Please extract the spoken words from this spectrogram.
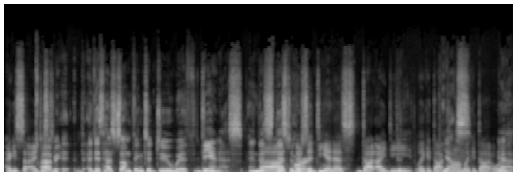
I guess I just. Uh, this has something to do with DNS, and this Ah, this so part. there's a DNS.id, like a dot Yes. .com, like a dot .org. Yeah.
